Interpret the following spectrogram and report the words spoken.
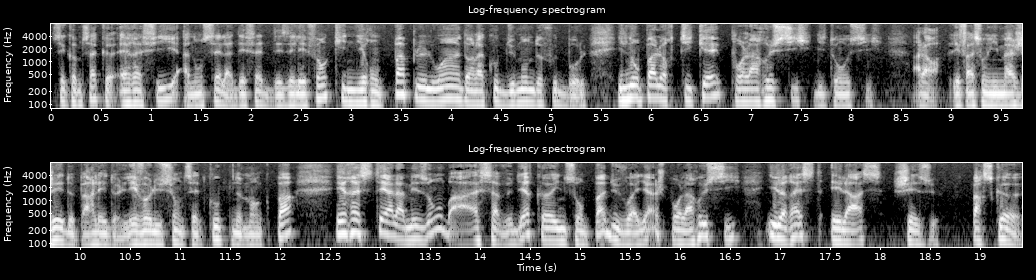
c'est comme ça que RFI annonçait la défaite des éléphants qui n'iront pas plus loin dans la Coupe du Monde de football. Ils n'ont pas leur ticket pour la Russie, dit-on aussi. Alors, les façons imagées de parler de l'évolution de cette Coupe ne manquent pas. Et rester à la maison, bah, ça veut dire qu'ils ne sont pas du voyage pour la Russie. Ils restent, hélas, chez eux. Parce que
